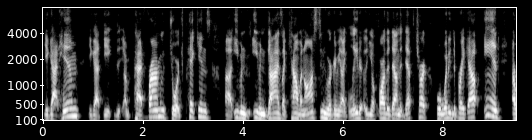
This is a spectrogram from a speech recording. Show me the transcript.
You got him. You got the, the um, Pat Freiermuth, George Pickens, uh, even even guys like Calvin Austin who are going to be like later, you know, farther down the depth chart who are waiting to break out, and a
